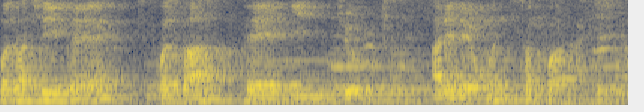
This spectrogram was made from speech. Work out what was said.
권사 취임회 권사 배인주 아래 내용은 전과 같습니다.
